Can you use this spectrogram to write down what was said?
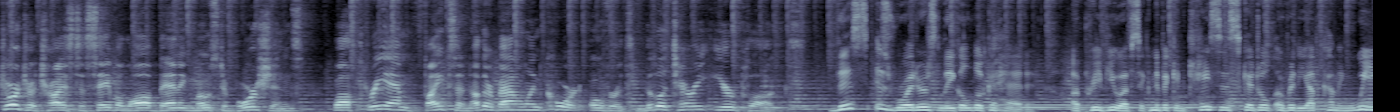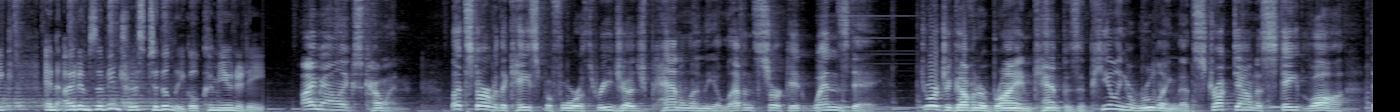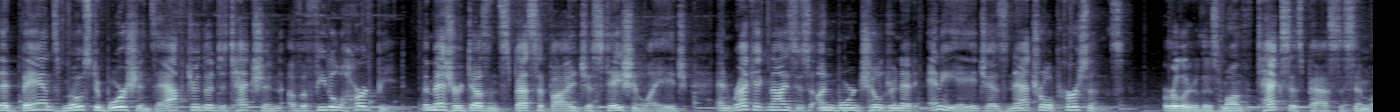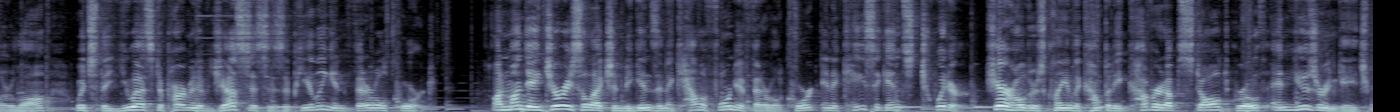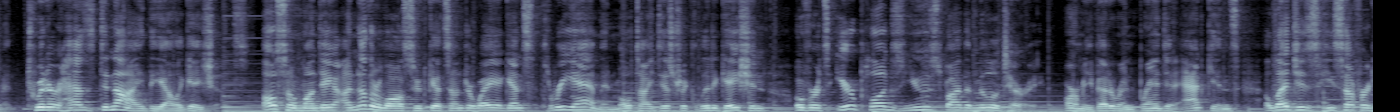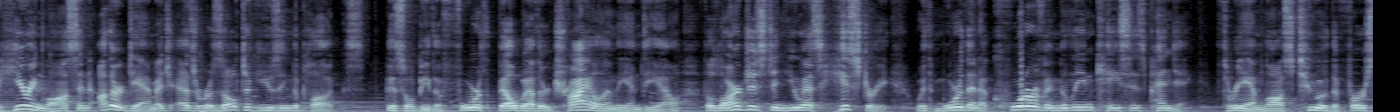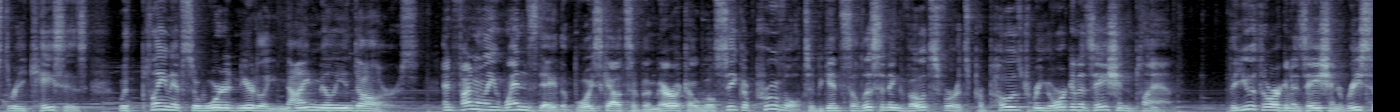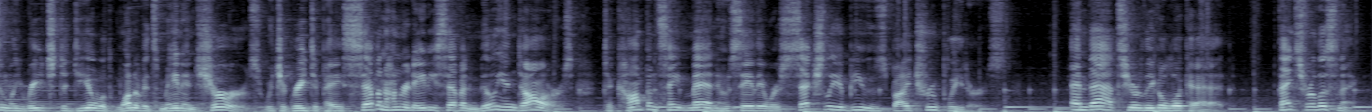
Georgia tries to save a law banning most abortions, while 3M fights another battle in court over its military earplugs. This is Reuters Legal Look Ahead, a preview of significant cases scheduled over the upcoming week and items of interest to the legal community. I'm Alex Cohen. Let's start with a case before a three judge panel in the 11th Circuit Wednesday. Georgia Governor Brian Kemp is appealing a ruling that struck down a state law that bans most abortions after the detection of a fetal heartbeat. The measure doesn't specify gestational age and recognizes unborn children at any age as natural persons. Earlier this month, Texas passed a similar law, which the U.S. Department of Justice is appealing in federal court. On Monday, jury selection begins in a California federal court in a case against Twitter. Shareholders claim the company covered up stalled growth and user engagement. Twitter has denied the allegations. Also, Monday, another lawsuit gets underway against 3M in multi district litigation over its earplugs used by the military. Army veteran Brandon Atkins alleges he suffered hearing loss and other damage as a result of using the plugs. This will be the fourth bellwether trial in the MDL, the largest in U.S. history, with more than a quarter of a million cases pending. 3M lost two of the first three cases, with plaintiffs awarded nearly $9 million. And finally, Wednesday, the Boy Scouts of America will seek approval to begin soliciting votes for its proposed reorganization plan. The youth organization recently reached a deal with one of its main insurers, which agreed to pay $787 million to compensate men who say they were sexually abused by troop leaders. And that's your legal look ahead. Thanks for listening.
